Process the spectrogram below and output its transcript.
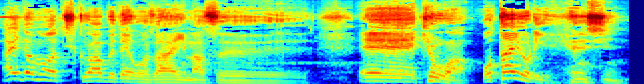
はい、どうも、ちくわぶでございます。えー、今日はお便り返信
